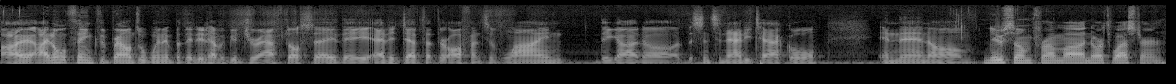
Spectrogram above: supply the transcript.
I, I don't think the Browns will win it, but they did have a good draft. I'll say they added depth at their offensive line. They got uh, the Cincinnati tackle, and then um, Newsome from uh, Northwestern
